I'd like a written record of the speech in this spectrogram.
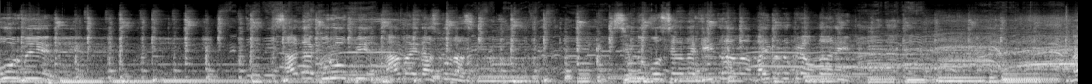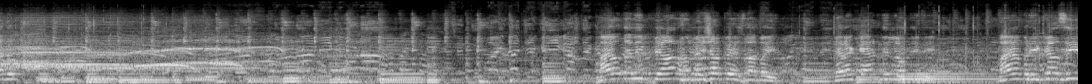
ਸੂਰਬੀਰ ਸਾਡਾ ਗੁਰੂ ਵੀ ਹਾਂ ਬਾਈ, ਦੱਸ ਤੂੰ ਦੱਸ। ਸਿੱਧੂ ਮੂਸੇਵਾਲਾ ਦਾ ਗੀਤ ਲਾਵਾ ਬਾਈ, ਮੈਨੂੰ ਪਿਆਉਂਦਾ ਨਹੀਂ। ਮੈਨੂੰ ਮੈਂ ਉਹਦੇ ਲਈ ਪਿਆਰ ਹਮੇਸ਼ਾ ਭੇਜਦਾ ਬਾਈ। ਮੇਰਾ ਕਹਿਣ ਦੀ ਲੋੜ ਹੀ ਨਹੀਂ। ਮੈਂ ਅਮਰੀਕਾ ਸੀ,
